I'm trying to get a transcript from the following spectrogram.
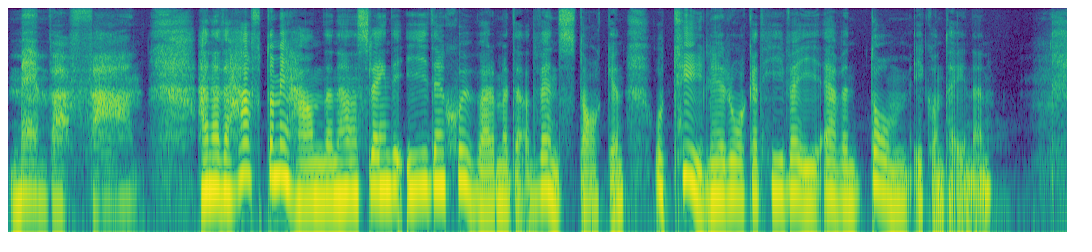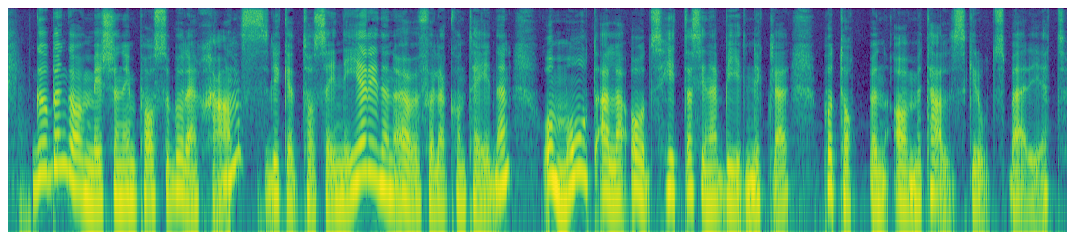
Men vad fan! Han hade haft dem i handen när han slängde i den sjuarmade adventsstaken och tydligen råkat hiva i även dem i containern. Gubben gav Mission Impossible en chans, lyckades ta sig ner i den överfulla containern och mot alla odds hitta sina bilnycklar på toppen av metallskrotsberget.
